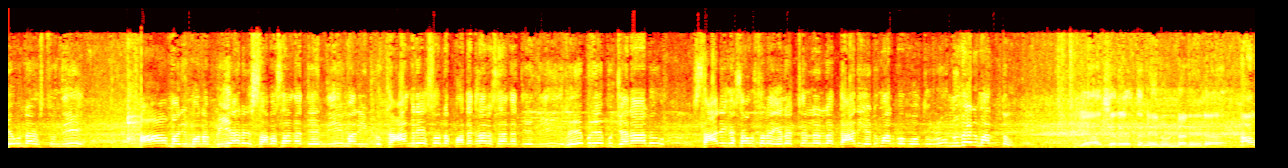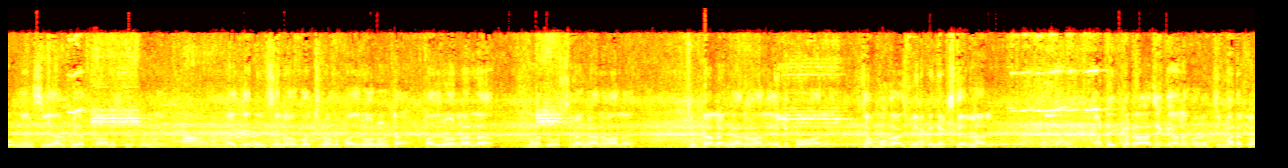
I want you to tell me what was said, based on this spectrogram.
ఏమి నడుస్తుంది? ఆ మరి మన బీఆర్ఎస్ సభ సంగతి ఏంది? మరి ఇప్పుడు కాంగ్రెస్ వాళ్ళ పథకాల సంగతి ఏంది? రేపు రేపు జనాలు స్థానిక సంస్థల ఎలక్షన్లలో గాలి ఎటు మలపబోతుర్రు నువ్వేడు మలుపుతావు యాక్చువల్ అయితే నేను ఉండను అవు. నేను సిఆర్పిఎఫ్ కానిస్టేబుల్. అయితే నేను సెలవుకి వచ్చిన ఒక పది రోజులు ఉంటా. పది రోజులలో మన దోస్తులను కలవాలి చుట్టాలను కలవాలి వెళ్ళిపోవాలి. జమ్మూ కాశ్మీర్కి నెక్స్ట్ వెళ్ళాలి. అంటే ఇక్కడ రాజకీయాల గురించి మనకు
